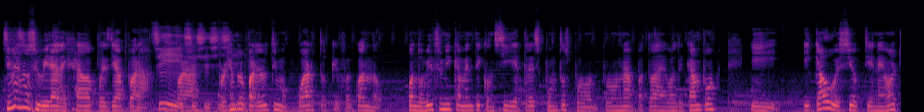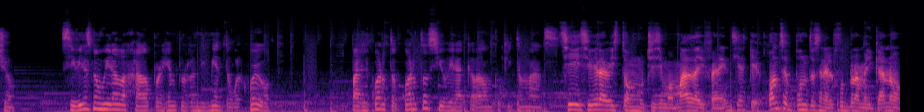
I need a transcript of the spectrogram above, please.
si Bills no se hubiera dejado pues ya para, sí, sí, sí, por ejemplo para el último cuarto que fue cuando cuando Bills únicamente consigue 3 puntos por, por, una patada de gol de campo y, y Cowboys sí obtiene 8 si Bills no hubiera bajado, por ejemplo, el rendimiento o el juego, para el cuarto cuarto sí hubiera acabado un poquito más. Sí, si hubiera visto muchísimo más la diferencia, que 11 puntos en el fútbol americano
